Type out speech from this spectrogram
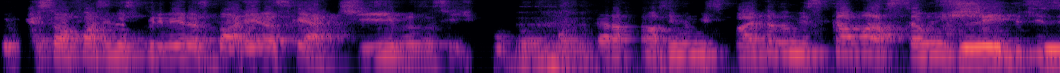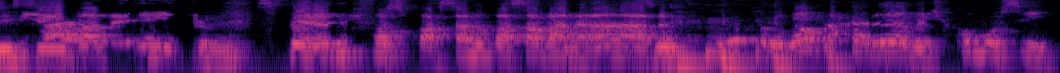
do, pessoal fazendo as primeiras barreiras reativas, assim, tipo, uhum. o cara fazendo uma espalha de uma escavação enchendo de ziviar lá dentro, esperando que fosse passar, não passava nada. Legal pra caramba, de como assim,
